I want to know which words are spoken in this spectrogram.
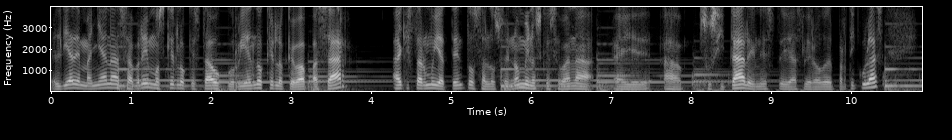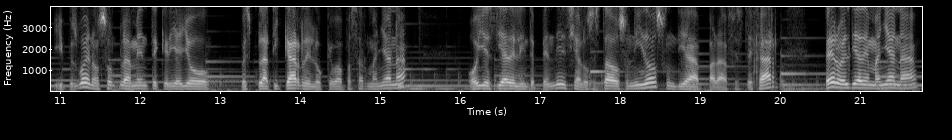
el día de mañana sabremos qué es lo que está ocurriendo, qué es lo que va a pasar. Hay que estar muy atentos a los fenómenos que se van a, eh, suscitar en este acelerador de partículas. Y pues bueno, simplemente quería yo pues platicarle lo que va a pasar mañana. Hoy es día de la independencia en los Estados Unidos, un día para festejar. Pero el día de mañana,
